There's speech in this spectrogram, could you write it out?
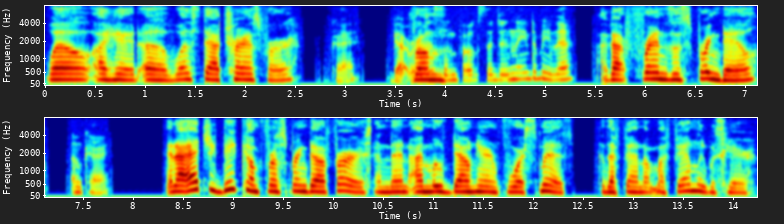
Well, I had uh, one staff transfer. Okay. Got rid From- of some folks that didn't need to be there. I got friends in Springdale. Okay. And I actually did come from Springdale first. And then I moved down here in Fort Smith because I found out my family was here.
